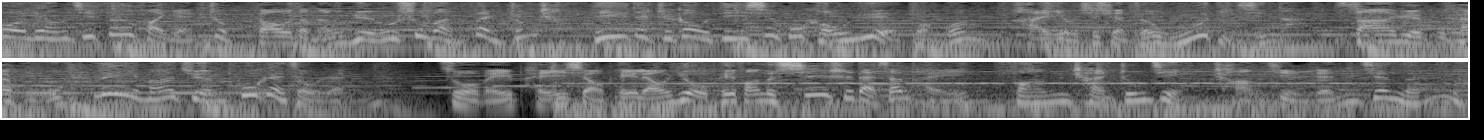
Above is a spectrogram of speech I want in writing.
过两极分化严重，高的能月入数万奔中产，低的只够底薪糊口月光光。还有些选择无底薪的，仨月不开户，立马卷铺盖走人。作为陪笑陪聊又陪房的新时代三陪，房产中介尝尽人间冷暖，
